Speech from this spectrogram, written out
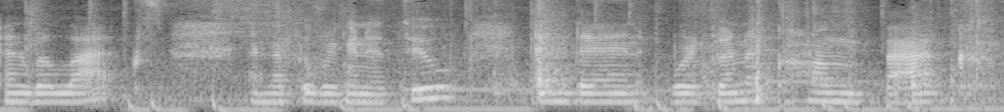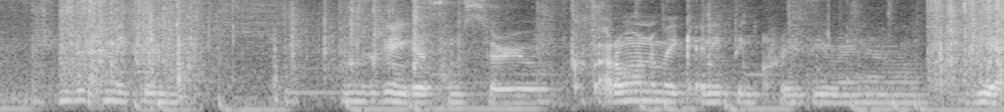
and relaxed and that's what we're gonna do. And then we're gonna come back I'm just making, I'm just gonna get some cereal because I don't want to make anything crazy right now. Yeah.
